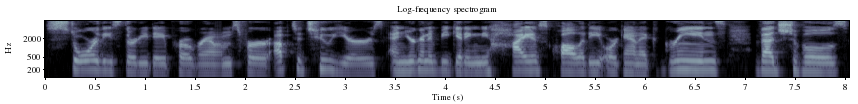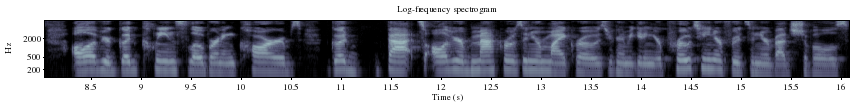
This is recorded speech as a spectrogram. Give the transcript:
store these 30 day programs for up to two years, and you're going to be getting the highest quality organic greens, vegetables, all of your good, clean, slow burning carbs, good fats, all of your macros and your micros. You're going to be getting your protein, your fruits, and your vegetables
